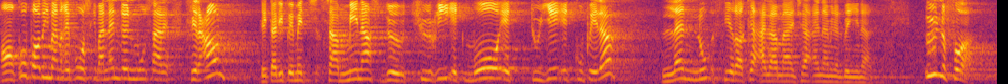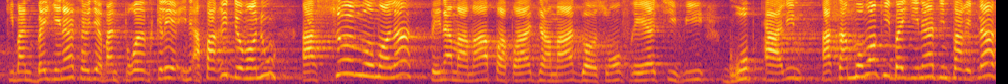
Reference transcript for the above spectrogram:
Encore parmi les réponses qui m'ont donné Moussa Pharaon, c'est-à-dire mettre sa menace de tuerie et mot et tuer et couper là, une fois qu'il y a une bayinat, ça veut dire une preuve claire, il apparaît devant nous, à ce moment-là, pena maman, papa, diamant, garçon, frère, chifi, groupe, alim, à ce moment qu'il bayinat, il paraît là,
